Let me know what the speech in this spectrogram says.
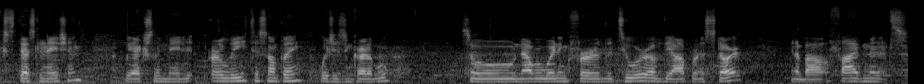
Next destination. We actually made it early to something, which is incredible. So now we're waiting for the tour of the opera to start in about five minutes.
